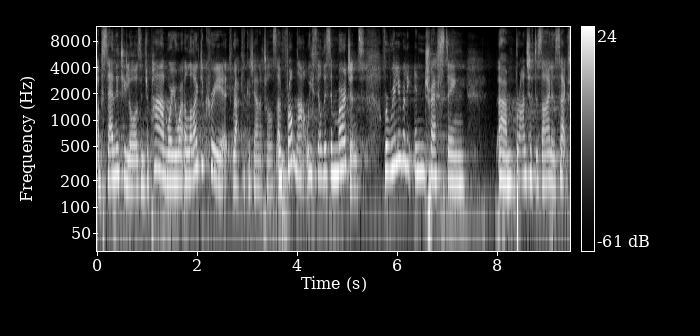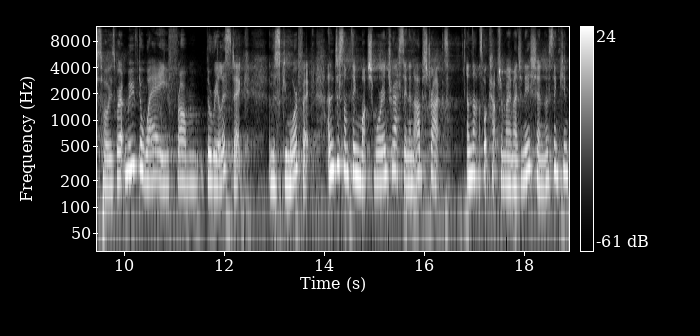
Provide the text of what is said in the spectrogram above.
obscenity laws in Japan, where you weren't allowed to create replica genitals. And from that, we saw this emergence of a really, really interesting um, branch of design and sex toys, where it moved away from the realistic and the skeuomorphic and into something much more interesting and abstract. And that's what captured my imagination. I was thinking,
